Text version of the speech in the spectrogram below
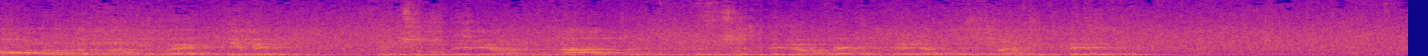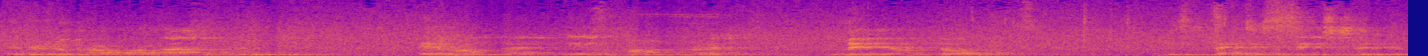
all of the money we're given to 2 million, uh, to, to 2 million traders is 20 billion. If you look at what that would do, a hundred is hundred million dollars is 36 billion.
